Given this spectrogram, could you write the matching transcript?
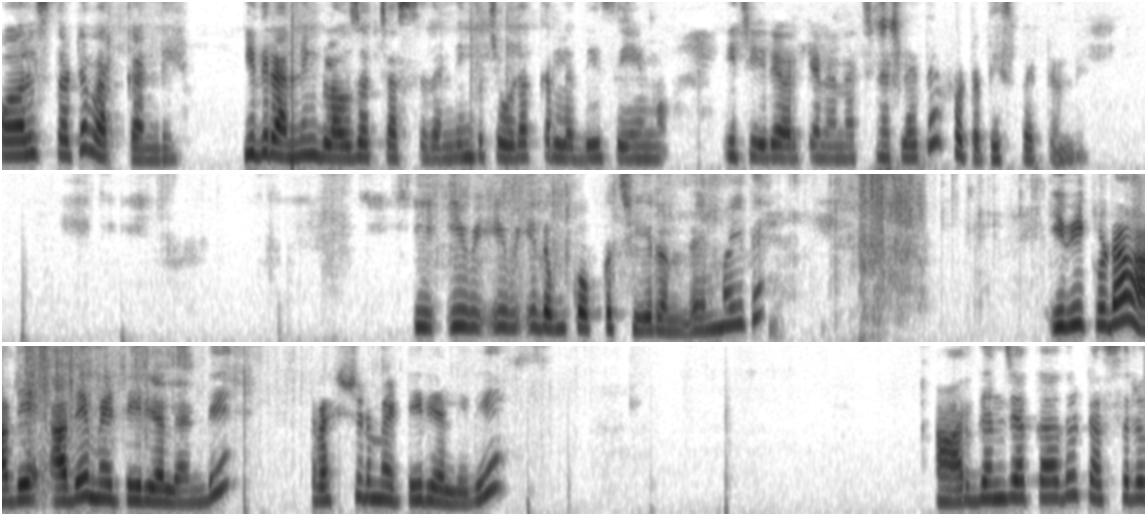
పర్ల్స్ తోటే వర్క్ అండి. ఇది రన్నింగ్ బ్లౌజ్ వచ్చేస్తుందండి. ఇంక చూడక్కర్లేదు సేమ్ ఈ చీర ఎవరికైనా నచ్చినట్లయితే ఫోటో తీసి పెట్టండి. ఇవి ఇవి ఇది ఇంకొక చీర ఉంది. ఏమ్మా ఇది? ఇది కూడా అదే అదే మెటీరియల్ అండి. క్రష్డ్ మెటీరియల్ ఇది. ఆర్గంజా కాదు టస్సరు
